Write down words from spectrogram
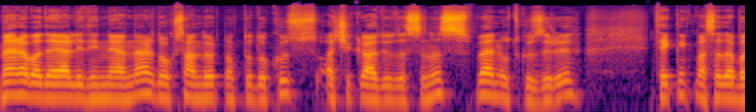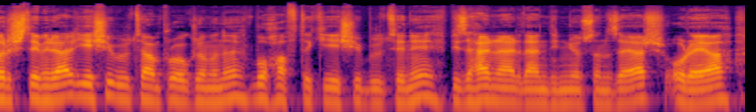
Merhaba değerli dinleyenler. 94.9 Açık Radyo'dasınız. Ben Utku Zırı. Teknik Masada Barış Demirel Yeşil Bülten programını bu haftaki Yeşil Bülten'i bizi her nereden dinliyorsanız eğer oraya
